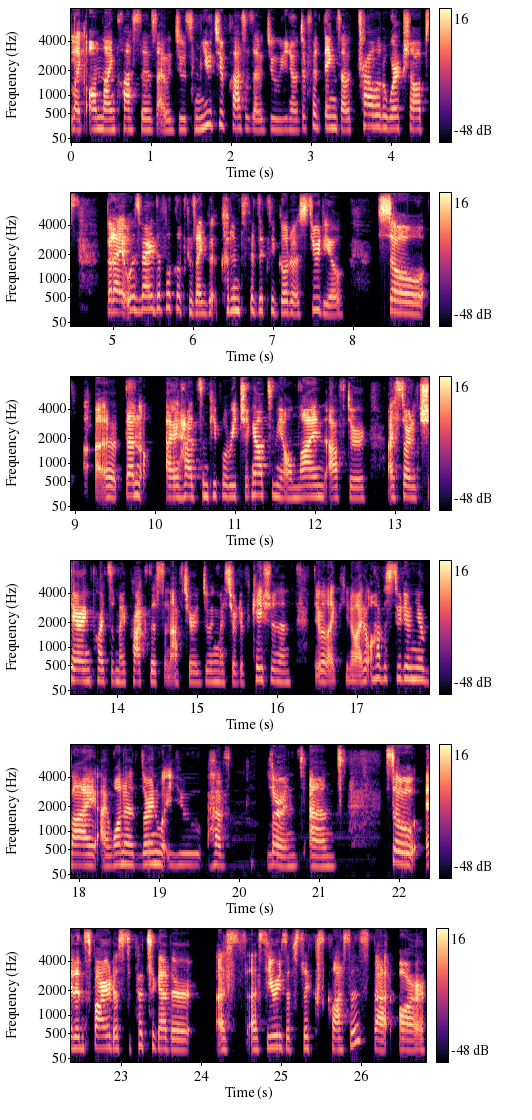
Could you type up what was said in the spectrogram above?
like online classes. I would do some YouTube classes. I would do you know different things. I would travel to workshops, but I, it was very difficult because I couldn't physically go to a studio. So uh, then I had some people reaching out to me online after I started sharing parts of my practice and after doing my certification. And they were like, you know, I don't have a studio nearby. I want to learn what you have learned. And so it inspired us to put together a, a series of six classes that are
